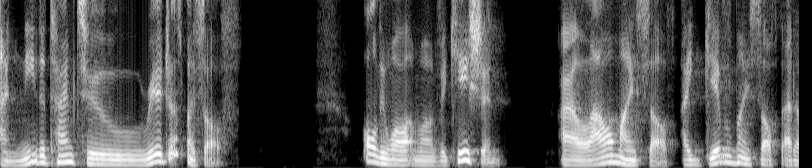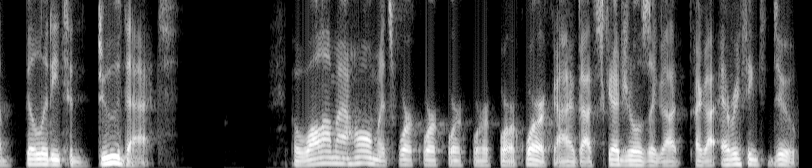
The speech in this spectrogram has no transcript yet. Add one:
I need the time to readjust myself. Only while I'm on vacation, I allow myself, I give myself that ability to do that. But while I'm at home, it's work, work, work, work, work, work. I've got schedules, I got I got everything to do.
